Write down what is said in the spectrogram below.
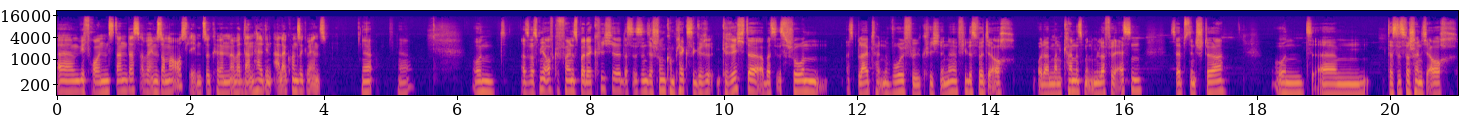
Ähm, wir freuen uns dann, das aber im Sommer ausleben zu können, aber dann halt in aller Konsequenz. Ja, ja. Und also was mir aufgefallen ist bei der Küche, das sind ja schon komplexe Gerichte, aber es ist schon, es bleibt halt eine Wohlfühlküche. Ne? Vieles wird ja auch oder man kann es mit einem Löffel essen, selbst den Stör. Und ähm, das ist wahrscheinlich auch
